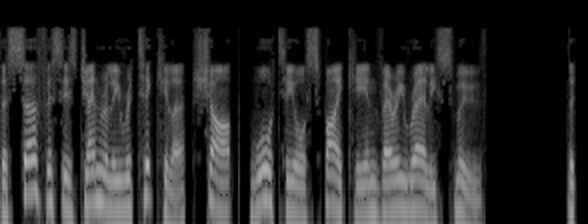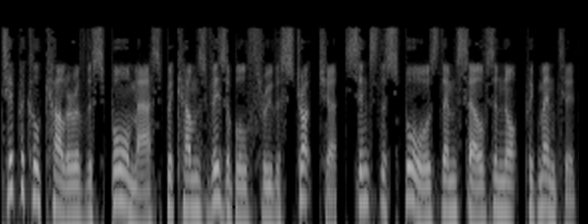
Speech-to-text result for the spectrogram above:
The surface is generally reticular, sharp, warty or spiky and very rarely smooth. The typical color of the spore mass becomes visible through the structure, since the spores themselves are not pigmented.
